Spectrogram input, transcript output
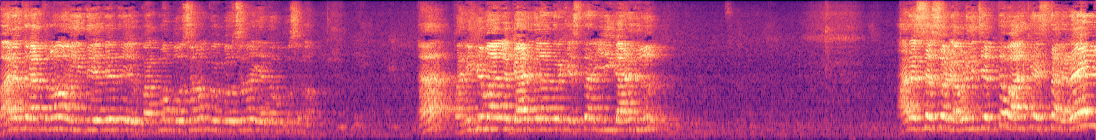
భారత రత్నం ఇది ఏదైతే పద్మభూషణం విభూషణం ఏదో భూషణం. ఆ? పనికి గాడిదలు గాడిదలందరికి ఇస్తారు ఈ గాడిదలు. ఆర్ఎస్ఎస్ వాడు ఎవరికి చెప్తే వాళ్ళకే ఇస్తారు. రే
